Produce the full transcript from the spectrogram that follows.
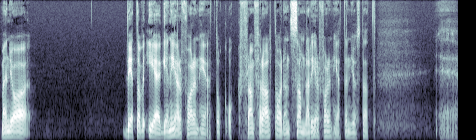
Men jag vet av egen erfarenhet och, och framförallt av den samlade erfarenheten just att eh,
